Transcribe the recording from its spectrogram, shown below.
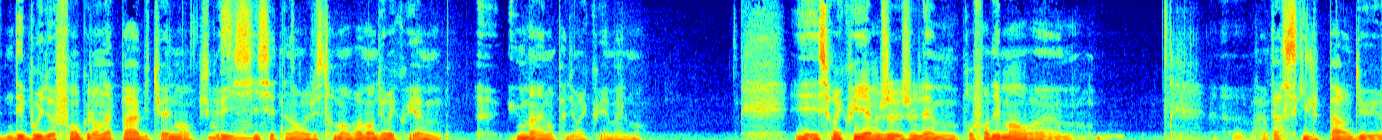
des bruits de fond que l'on n'a pas habituellement, puisque ici c'est un enregistrement vraiment du requiem euh, humain et non pas du requiem allemand. Et, ce requiem, je, l'aime profondément euh, parce qu'il parle du,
